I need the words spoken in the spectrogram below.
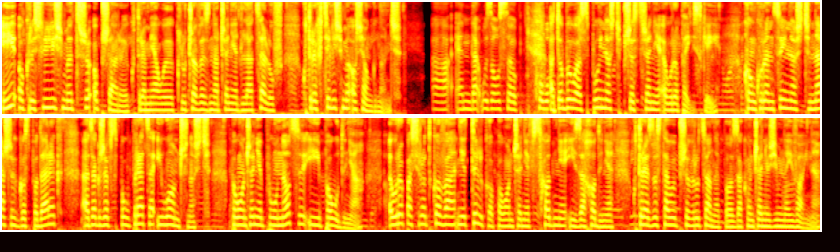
I określiliśmy trzy obszary, które miały kluczowe znaczenie dla celów, które chcieliśmy osiągnąć. Uh, A to była spójność przestrzeni europejskiej, konkurencyjność naszych gospodarek, a także współpraca i łączność, połączenie północy i południa. Europa Środkowa nie tylko połączenie wschodnie i zachodnie, które zostały przywrócone po zakończeniu zimnej wojny.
